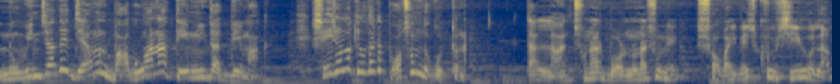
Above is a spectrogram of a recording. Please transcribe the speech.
নবীন চাঁদের যেমন বাবুয়ানা তেমনি তার দেমাক। সেই জন্য কেউ তাকে পছন্দ করতো না। তার লাঞ্ছনার বর্ণনা শুনে সবাই বেশ খুশি হলাম।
